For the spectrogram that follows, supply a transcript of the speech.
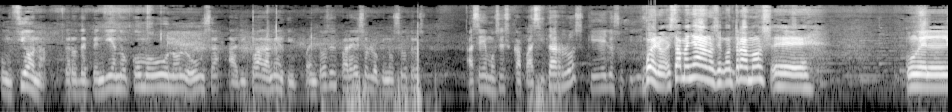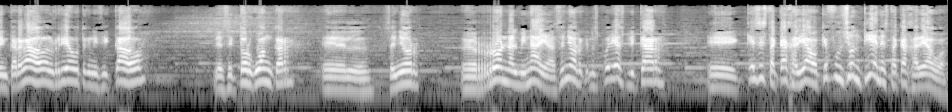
funciona, pero dependiendo cómo uno lo usa adecuadamente. Entonces, para eso lo que nosotros hacemos es capacitarlos, que ellos utilicen. Bueno, esta mañana nos encontramos eh, con el encargado del riego tecnificado del sector Huáncar, el señor eh, Ronald Minaya. Señor, ¿nos podría explicar eh, qué es esta caja de agua? ¿Qué función tiene esta caja de agua?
